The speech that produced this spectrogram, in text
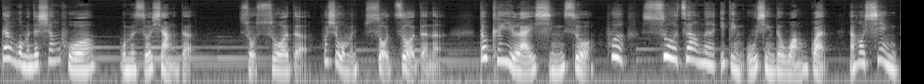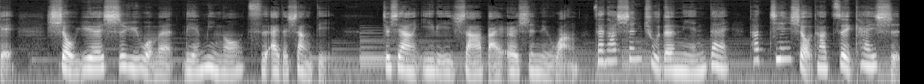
但我们的生活，我们所想的、所说的，或是我们所做的呢，都可以来形塑或塑造呢一顶无形的王冠，然后献给守约施予我们怜悯哦、慈爱的上帝。就像伊丽莎白二世女王，在他身处的年代，他坚守他最开始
